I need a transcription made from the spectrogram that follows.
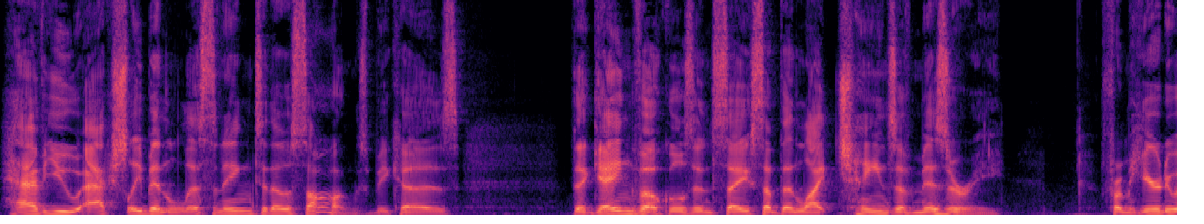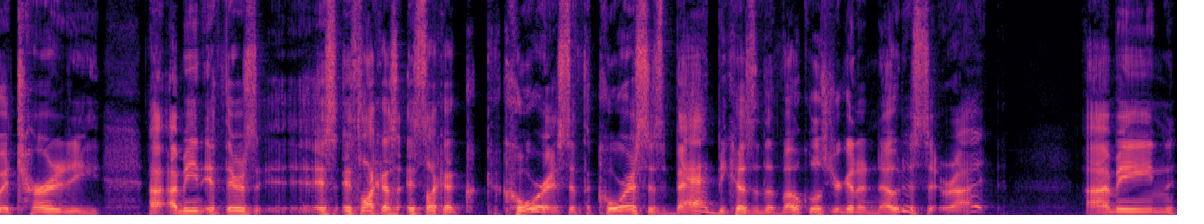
have you actually been listening to those songs? Because the gang vocals in, say, something like Chains of Misery from here to eternity. Uh, I mean, if there's, it's, it's like a, it's like a chorus. If the chorus is bad because of the vocals, you're going to notice it, right? I mean,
